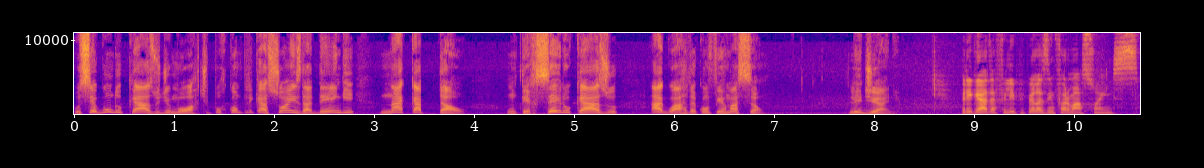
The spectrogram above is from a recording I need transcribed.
o segundo caso de morte por complicações da dengue na capital. Um terceiro caso aguarda confirmação. Lidiane. Obrigada, Felipe, pelas informações.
